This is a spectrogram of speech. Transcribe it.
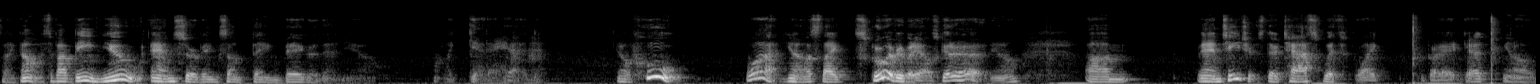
It's like, no, it's about being you and serving something bigger than you. Not like get ahead. You know, who? What? You know, it's like screw everybody else, get ahead, you know. Um, and teachers, they're tasked with like grade, get, you know,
